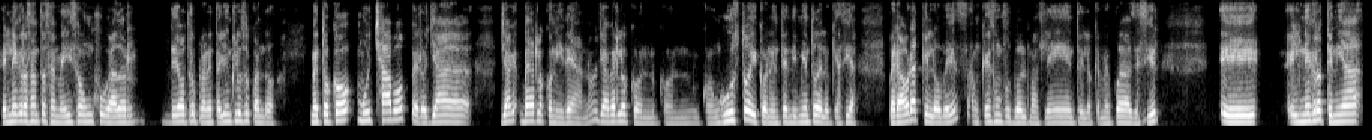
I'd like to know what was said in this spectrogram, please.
el Negro Santos se me hizo un jugador de otro planeta. Yo incluso cuando me tocó muy chavo, pero ya ya verlo con idea, ¿no? Ya verlo con, con, con, gusto y con entendimiento de lo que hacía. Pero ahora que lo ves, aunque es un fútbol más lento y lo que me puedas decir, eh, el negro tenía,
